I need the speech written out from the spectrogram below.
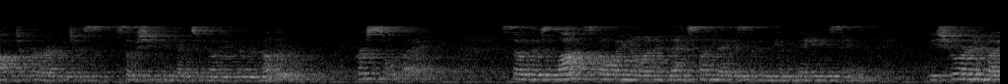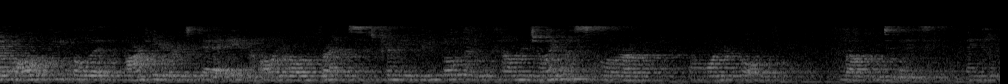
talk to her and just so she can get to know you in another personal way. So there's lots going on, and next Sunday is going to be amazing. Be sure to invite all the people that are here today and all your old friends, Trinity people, to come and join us for a wonderful welcome to Nancy. Thank you.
